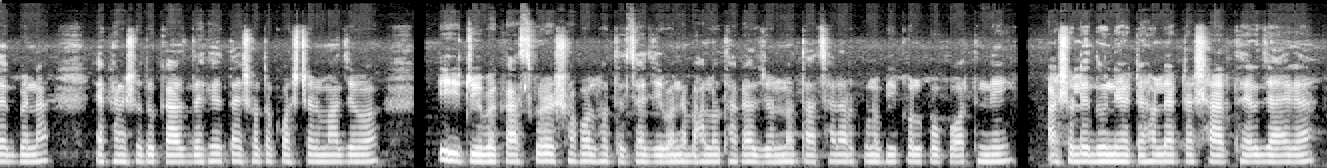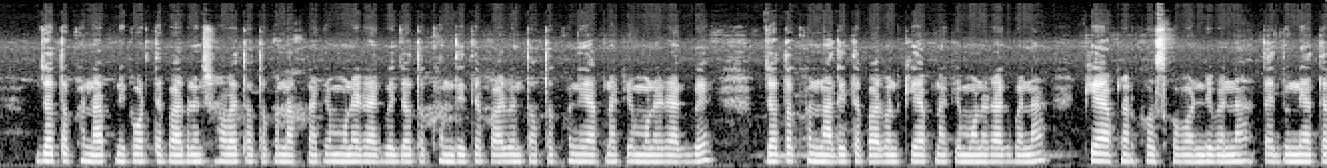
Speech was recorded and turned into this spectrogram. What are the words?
দেখবে না। এখানে শুধু কাজ দেখে, তাই শত কষ্টের মাঝেও ইউটিউবে কাজ করে সফল হতে চায় জীবনে ভালো থাকার জন্য। তাছাড়া আর কোনো বিকল্প পথ নেই। আসলে দুনিয়াটা হলো একটা স্বার্থের জায়গা। যতক্ষণ আপনি করতে পারবেন, সবাই ততক্ষণ আপনাকে মনে রাখবে। যতক্ষণ দিতে পারবেন, ততক্ষণই আপনাকে মনে রাখবে। যতক্ষণ না দিতে পারবেন, কে আপনাকে মনে রাখবে না, কে আপনার খোঁজ খবর না। তাই দুনিয়াতে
